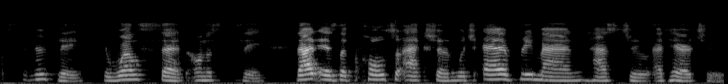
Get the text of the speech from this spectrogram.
Absolutely. Well said, honestly. That is the call to action, which every man has to adhere to.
